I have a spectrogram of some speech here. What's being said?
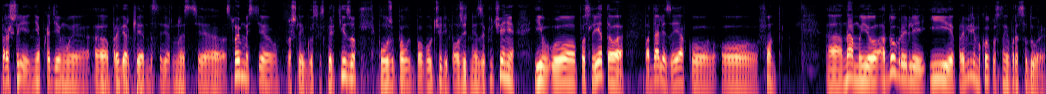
Прошли необходимые э, проверки достоверности стоимости, прошли госэкспертизу, получили положительное заключение и э, после этого подали заявку в фонд нам ее одобрили и провели мы конкурсные процедуры.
